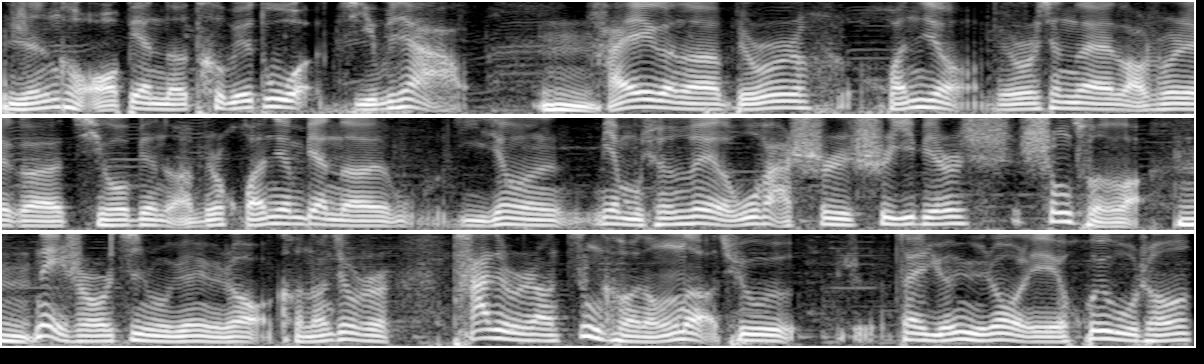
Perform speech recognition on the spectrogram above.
人口变得特别多，挤不下了。嗯还一个呢，比如环境，比如现在老说这个气候变暖，比如环境变得已经面目全非了，无法适适宜别人生存了。嗯那时候进入元宇宙，可能就是他就是让尽可能的去在元宇宙里恢复成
